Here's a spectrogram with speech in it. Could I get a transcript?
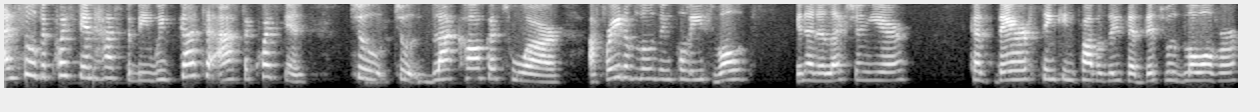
And so the question has to be we've got to ask the question to, to black caucus who are afraid of losing police votes in an election year because they're thinking probably that this will blow over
